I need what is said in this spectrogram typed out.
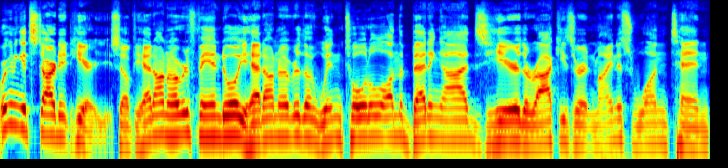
We're going to get started here. So if you head on over to FanDuel, you head on over the win total on the betting odds here. The Rockies are at minus 110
